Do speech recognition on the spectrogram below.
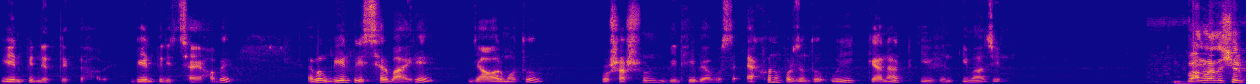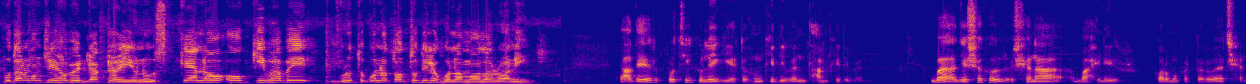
বিএনপির নেতৃত্বে হবে বিএনপির ইচ্ছায় হবে এবং বিএনপির ইচ্ছার বাইরে যাওয়ার মতো প্রশাসন বিধি ব্যবস্থা এখনও পর্যন্ত উই ক্যানট ইভেন ইমাজিন। বাংলাদেশের প্রধানমন্ত্রী হবে ডক্টর ইউনুস। কেন ও কীভাবে গুরুত্বপূর্ণ তথ্য দিল গোলাম মাওলা রনি? তাদের প্রতিকূলে গিয়ে একটা হুমকি দিবেন ধামকি দিবেন। বা যে সকল সেনাবাহিনীর কর্মকর্তা রয়েছেন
